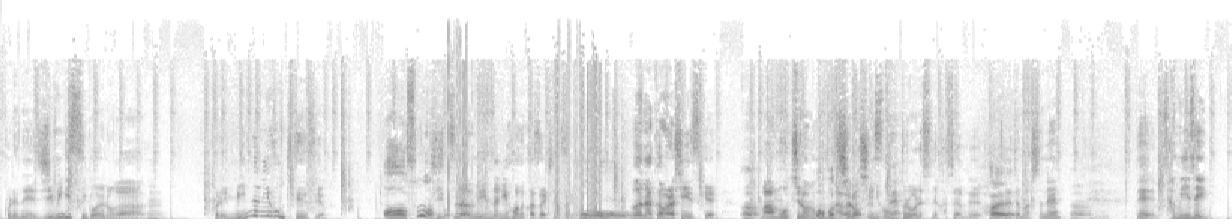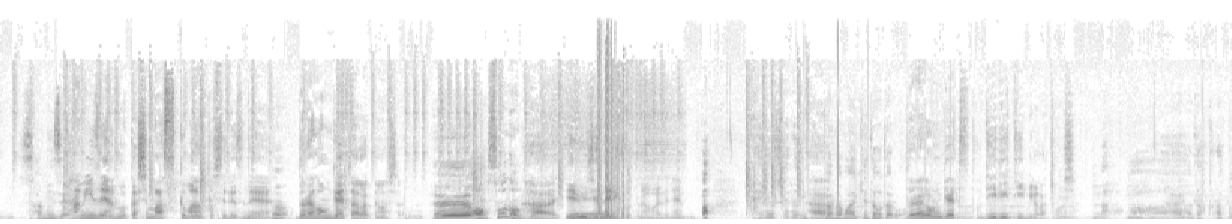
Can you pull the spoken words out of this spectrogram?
これね地味にすごいのが、うん。これみんな日本来てるんですよ。ああそうなんだ実はみんな日本の活躍してるんですよ。まあ中村慎介、うん。まあもちろんもうもちろんですね。新日本プロレスで活躍されてましたね、うん。でサミー・ゼインサミゼン。サミー・ゼインは昔マスクマンとしてですね、うん。ドラゴンゲート上がってました。へえあそうなんだ。はい。エル・ジェネリコって名前でね。あエルジェネリックが名前聞いたことあるわ。ドラゴンゲートと DDT に上がってました。ああはい。ーだからか。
